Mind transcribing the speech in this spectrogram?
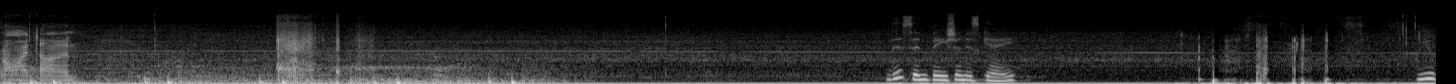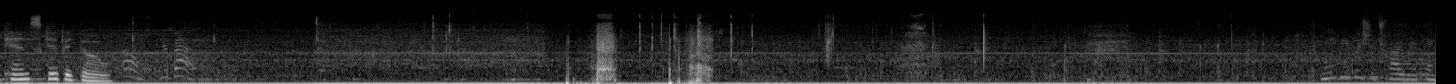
Oh, I died. This invasion is gay. You can skip it though. Oh, you're back. Maybe we should try rethinking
